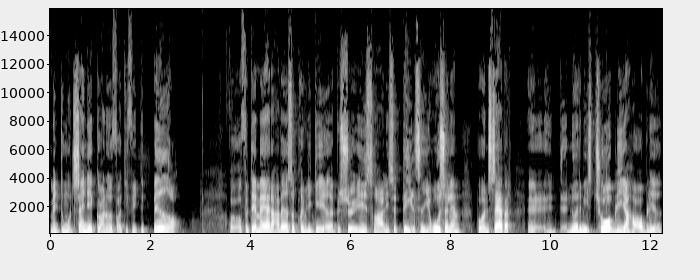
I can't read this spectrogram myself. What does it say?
men du måtte sandelig ikke gøre noget for, at de fik det bedre. Og for dem af jer, der har været så privilegeret at besøge Israel, i særdeleshed Jerusalem på en sabbat, øh, noget af det mest tåbelige, jeg har oplevet,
